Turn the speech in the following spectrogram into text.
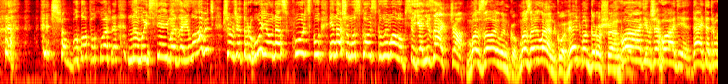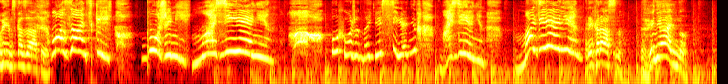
Щоб було похоже на Мойсей Мазайлович, що вже торгує у нас в Курську і нашу московську вимову псує ні за що. Мазайленко, Мазайленко, гетьман Дорошенко. Годі вже годі, дайте другим сказати. Мазанський! Боже мій! Мазєнін! Похоже на Єсенін! Мазєнін! Мазєнін! Прекрасно, геніально.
